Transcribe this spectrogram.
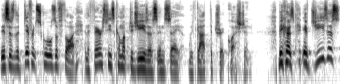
This is the different schools of thought. And the Pharisees come up to Jesus and say, We've got the trick question. Because if Jesus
